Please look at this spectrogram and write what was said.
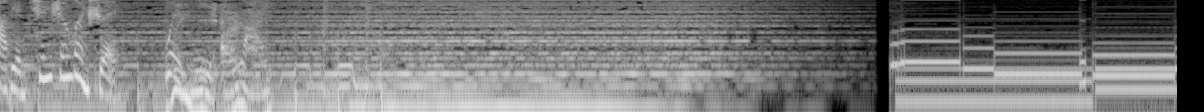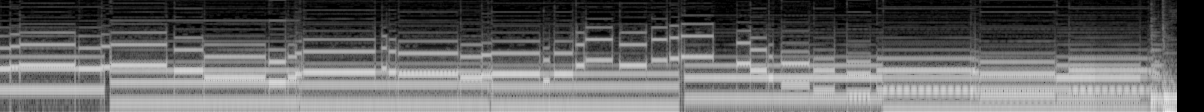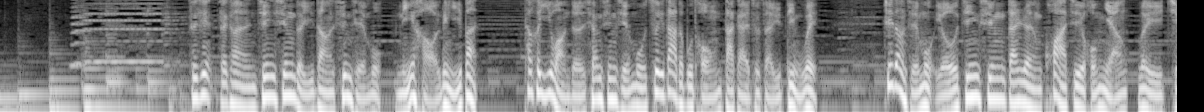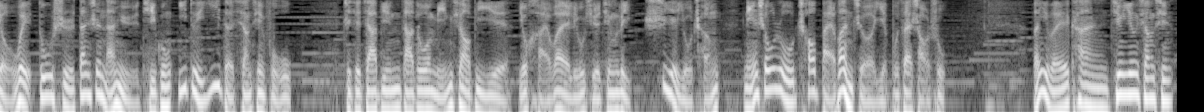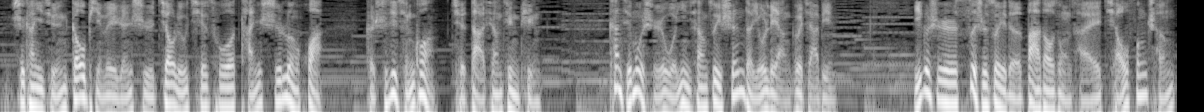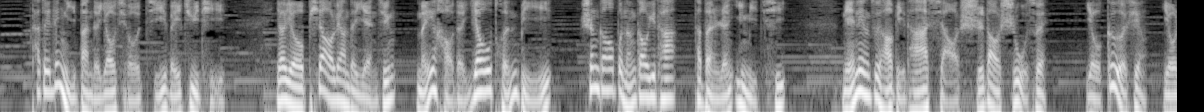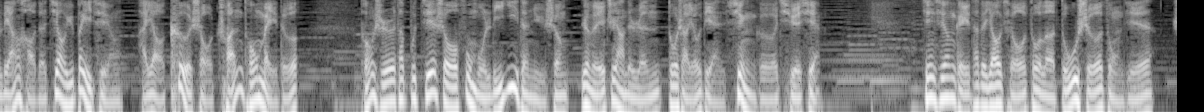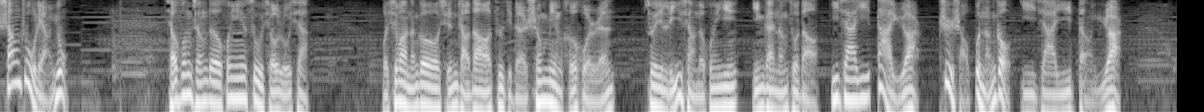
踏遍千山万水，为你而来。最近在看金星的一档新节目《你好，另一半》，它和以往的相亲节目最大的不同，大概就在于定位。这档节目由金星担任跨界红娘，为九位都市单身男女提供一对一的相亲服务。这些嘉宾大多名校毕业，有海外留学经历，事业有成，年收入超百万者也不在少数。本以为看精英相亲是看一群高品位人士交流切磋、谈诗论画，可实际情况却大相径庭。看节目时，我印象最深的有两个嘉宾，一个是四十岁的霸道总裁乔峰成，他对另一半的要求极为具体，要有漂亮的眼睛、美好的腰臀比，身高不能高于他，他本人一米七，年龄最好比他小十到十五岁。有个性，有良好的教育背景，还要恪守传统美德。同时，他不接受父母离异的女生，认为这样的人多少有点性格缺陷。金星给他的要求做了毒舌总结，商住两用。乔峰成的婚姻诉求如下：我希望能够寻找到自己的生命合伙人，最理想的婚姻应该能做到一加一大于二。至少不能够一加一等于二，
